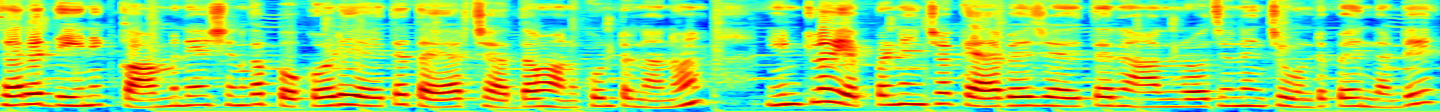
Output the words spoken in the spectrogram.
సరే దీనికి కాంబినేషన్గా పకోడీ అయితే తయారు చేద్దాం అనుకుంటున్నాను. ఇంట్లో ఎప్పటి నుంచో క్యాబేజీ అయితే నాలుగు రోజుల నుంచి ఉండిపోయిందండి.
